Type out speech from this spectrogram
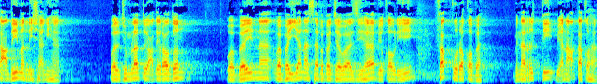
ta'dhiman li sya'niha wal jumlatu i'tiradun wa bayna wa bayyana sabab jawaziha biqaulihi fakku raqabah min ar-riqqi bi an a'taqaha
